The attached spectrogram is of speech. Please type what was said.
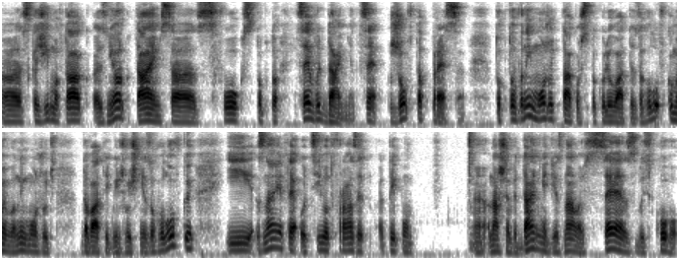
е, скажімо так, з York Times, з Fox, тобто це видання, це жовта преса. Тобто вони можуть також спекулювати заголовками, вони можуть давати більш гучні заголовки. І знаєте, оці от фрази, типу, е, наше видання дізналось все з близького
